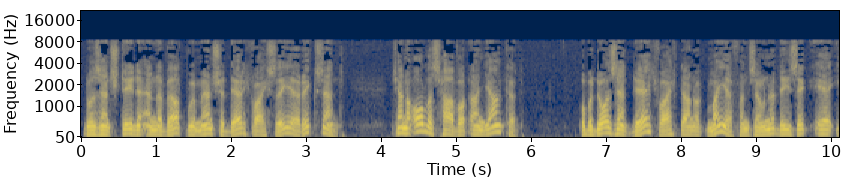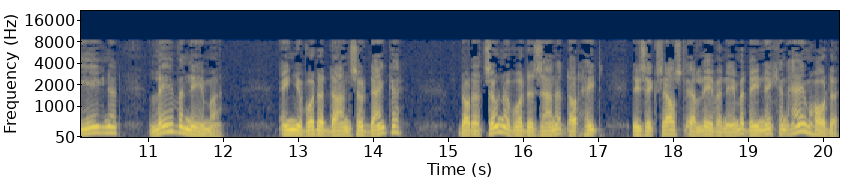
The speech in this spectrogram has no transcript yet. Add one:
Door zijn steden in de wereld waar mensen dergweg zeer rijk zijn, kunnen alles hebben wat aan jankert. Aber door zijn dergweg dan ook meer van zonen die zich er eigen leven nemen. En je wordt dan zo denken, dat het zonen worden zijn, dat heet die zelfs er leven nemen, die niet een heim houden,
